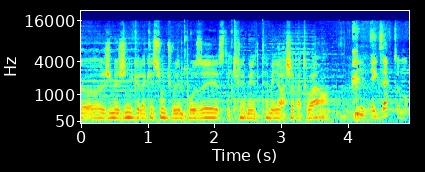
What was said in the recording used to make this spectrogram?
euh, j'imagine que la question que tu voulais me poser, c'était quelle est ta meilleure échappatoire Exactement.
